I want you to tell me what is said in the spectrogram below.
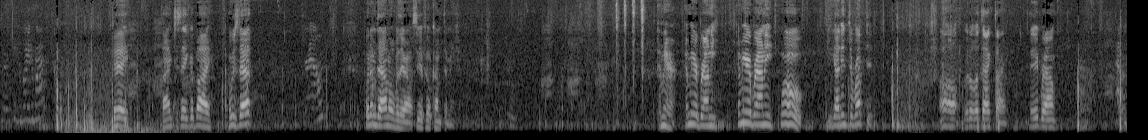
You want to say goodbye to Bob? okay. Time to say goodbye. Who's that? Brown. Put him down over there. I'll see if he'll come to me. Come here. Come here, Brownie. Come here, Brownie. Whoa. You got interrupted. Uh-oh. Little attack time. Hey, Brown. How are?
